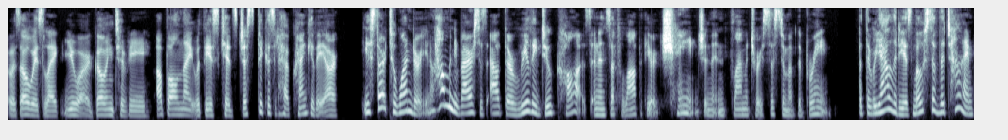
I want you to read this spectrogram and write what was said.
it was always like, you are going to be up all night with these kids just because of how cranky they are. You start to wonder, you know, how many viruses out there really do cause an encephalopathy or change in the inflammatory system of the brain. But the reality is most of the time,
